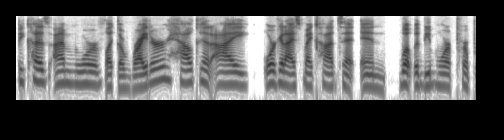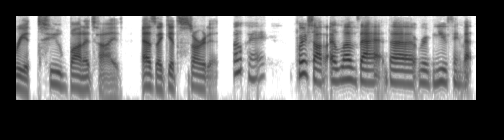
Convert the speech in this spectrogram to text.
because i'm more of like a writer how could i organize my content and what would be more appropriate to monetize as i get started Okay. First off, I love that the review thing. That's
